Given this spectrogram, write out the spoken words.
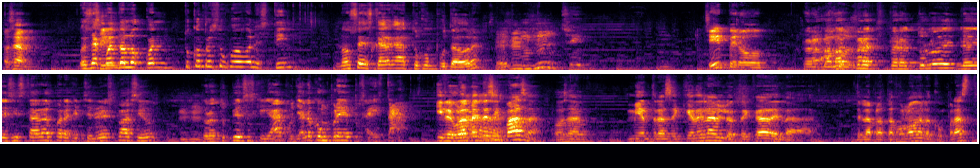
O sea, O sea, Sí. cuando, lo, cuando tú compras un juego en Steam, ¿no se descarga a tu computadora? Sí. Sí, pero. Pero, vamos, ajá, pero, pero tú lo, lo desinstalas para que tenga espacio, pero tú piensas que, ah, pues ya lo compré, pues ahí está. y regularmente Ah. sí pasa. O sea, mientras se quede en la biblioteca de la, de la plataforma donde lo compraste.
